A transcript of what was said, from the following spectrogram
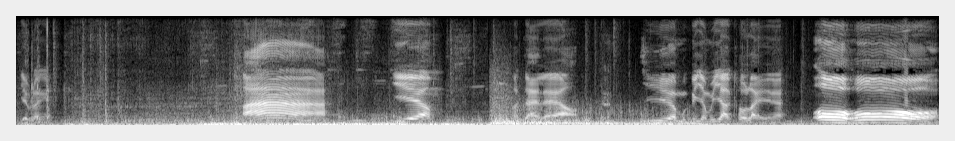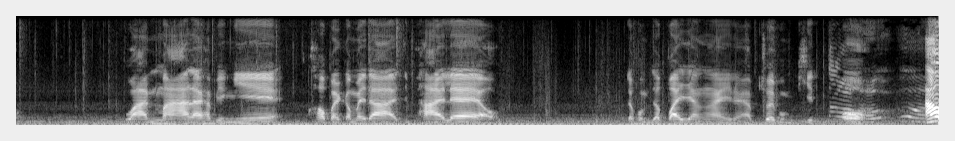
เหยียบแล้วไง อ่า เยี่ยมเข้าใจแล้ว เยี่ยมมันก็ยังไม่ยากเท่าไหร่นะ โอ้โห หวานหมาแล้วครับอย่างนี้ เข้าไปก็ไม่ได้จิพายแล้ว แล้วผมจะไปยังไงนะครับ ช่วยผมคิด โอ้ เอ้า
